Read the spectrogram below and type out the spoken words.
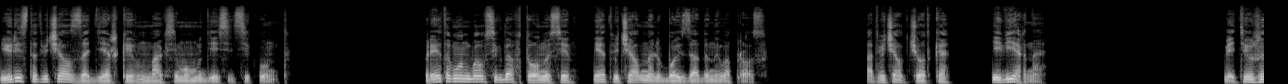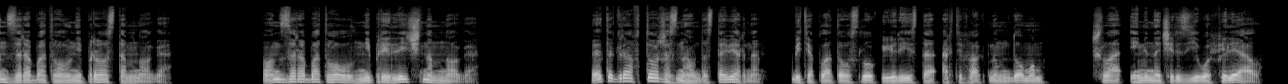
юрист отвечал с задержкой в максимум 10 секунд. При этом он был всегда в тонусе и отвечал на любой заданный вопрос. Отвечал четко и верно. Бетюжин зарабатывал не просто много. Он зарабатывал неприлично много. Это граф тоже знал достоверно, ведь оплата услуг юриста артефактным домом шла именно через его филиал.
